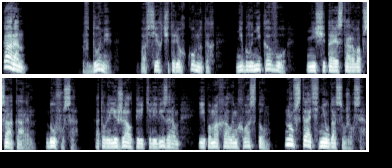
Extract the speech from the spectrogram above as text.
Карен!» В доме, во всех четырех комнатах, не было никого, не считая старого пса Карен, Дуфуса, который лежал перед телевизором и помахал им хвостом, но встать не удосужился.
